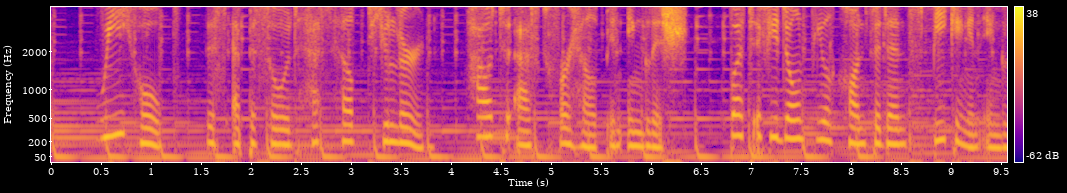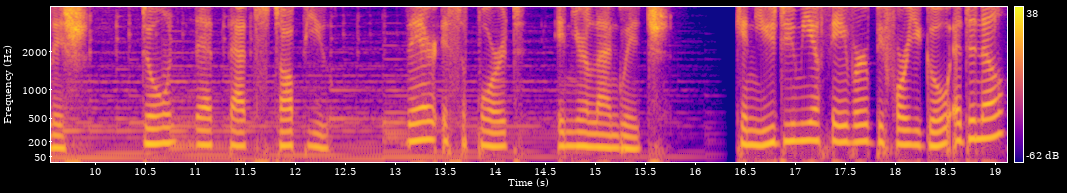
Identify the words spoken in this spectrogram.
We hope this episode has helped you learn how to ask for help in English. But if you don't feel confident speaking in English, don't let that stop you. There is support in your language. Can you do me a favor before you go, Edinel?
